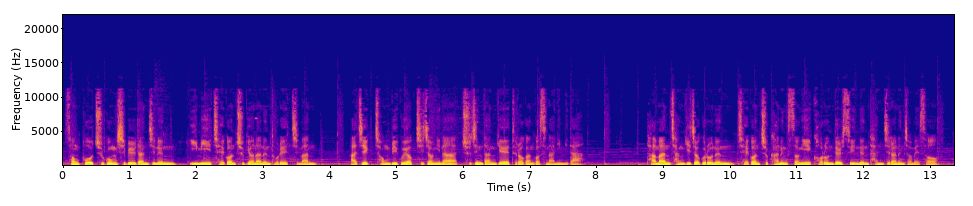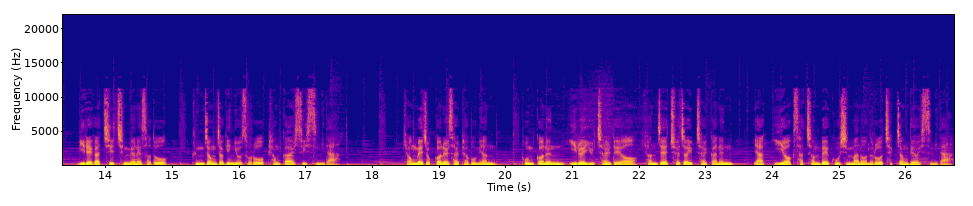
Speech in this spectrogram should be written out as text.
성포 주공 11단지는 이미 재건축 연한은 도래했지만 아직 정비구역 지정이나 추진 단계에 들어간 것은 아닙니다. 다만 장기적으로는 재건축 가능성이 거론될 수 있는 단지라는 점에서 미래가치 측면에서도 긍정적인 요소로 평가할 수 있습니다. 경매 조건을 살펴보면 본건은 1회 유찰되어 현재 최저 입찰가는 약 2억 4,150만 원으로 책정되어 있습니다.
